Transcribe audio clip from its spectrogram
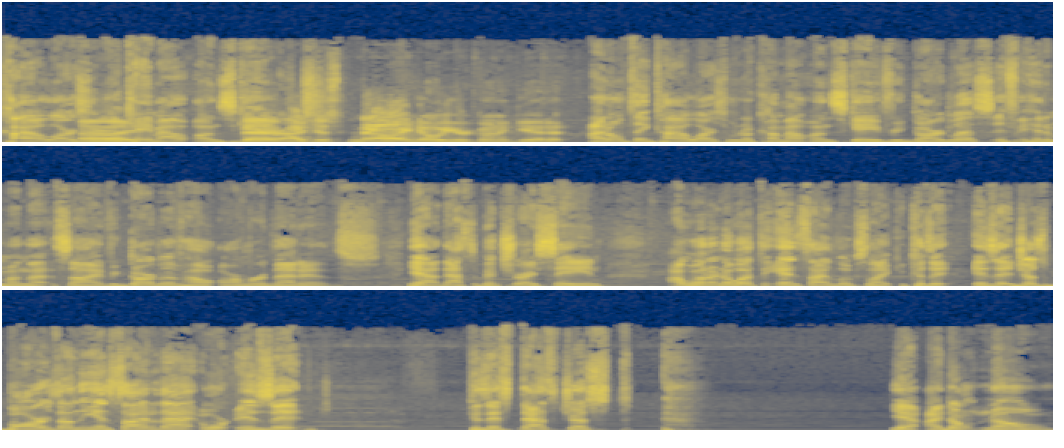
Kyle Larson right. came out unscathed. There, I just now I know you're gonna get it. I don't think Kyle Larson would have come out unscathed regardless if it hit him on that side, regardless of how armored that is. Yeah, that's the picture I seen. I want to know what the inside looks like because it is it just bars on the inside of that or is it because it's that's just yeah I don't know.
